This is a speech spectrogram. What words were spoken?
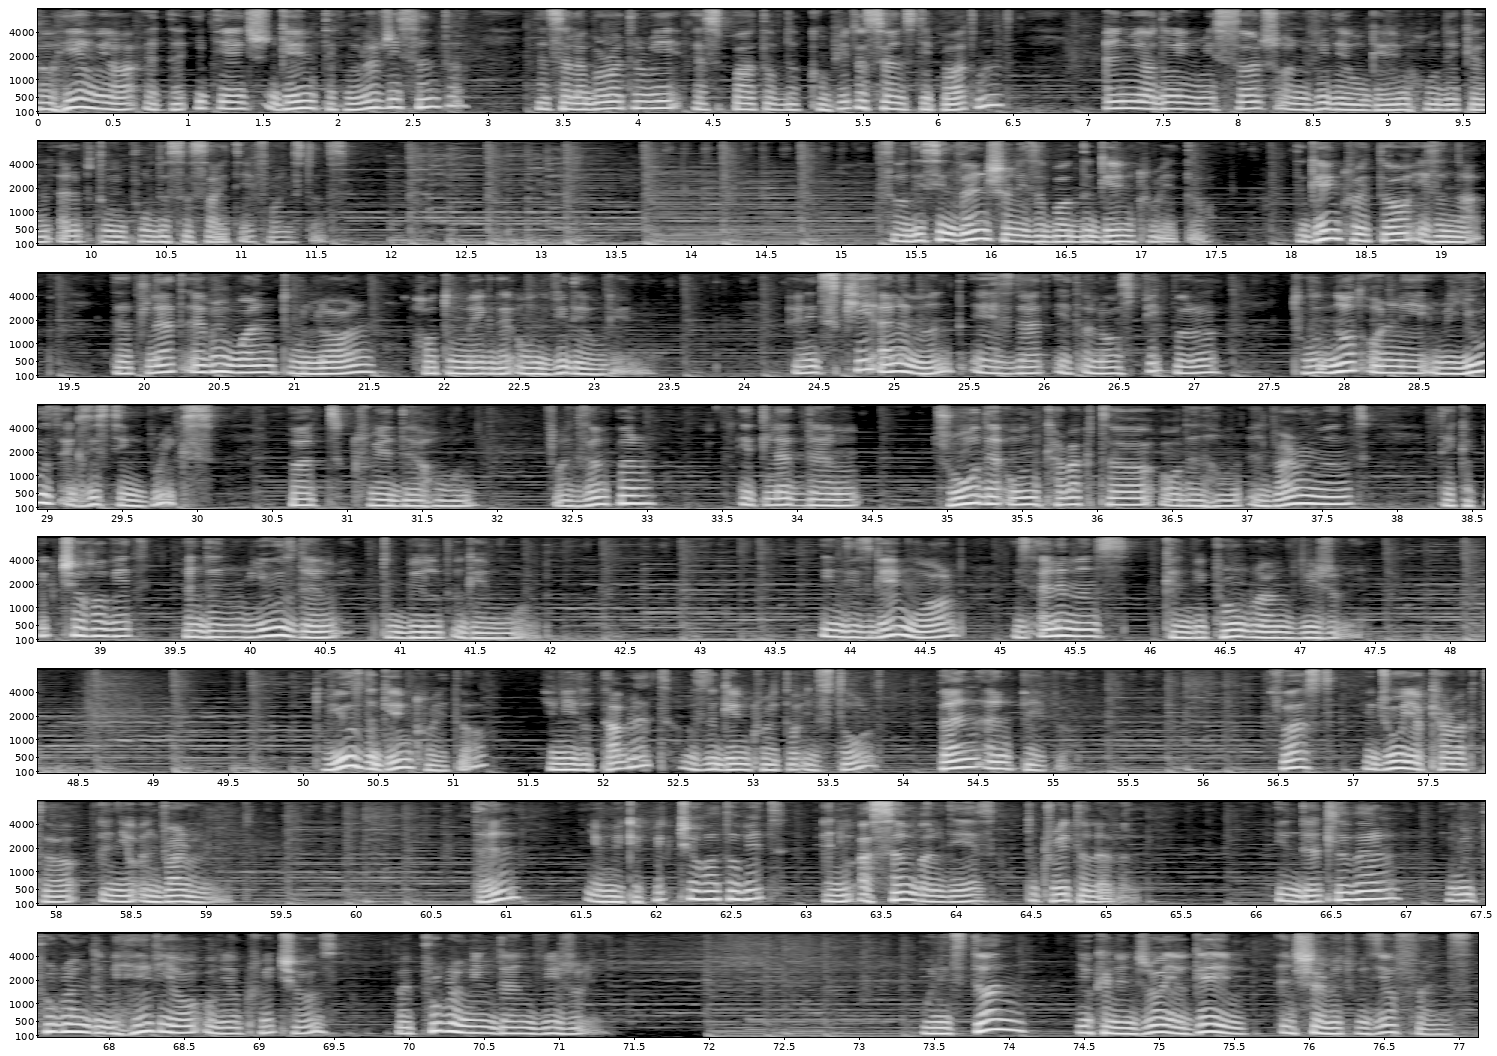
So here we are at the ETH Game Technology Center. That's a laboratory as part of the computer science department. And we are doing research on video game, how they can help to improve the society, for instance. So this invention is about the game creator. The game creator is an app that let everyone to learn how to make their own video game. And its key element is that it allows people to not only reuse existing bricks, but create their own. For example, it let them draw their own character or their own environment, take a picture of it, and then reuse them to build a game world. In this game world, these elements can be programmed visually. To use the game creator, you need a tablet with the game creator installed, pen and paper. First, you draw your character and your environment. Then, you make a picture out of it and you assemble these to create a level. In that level, you will program the behavior of your creatures by programming them visually. When it's done, you can enjoy your game and share it with your friends.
